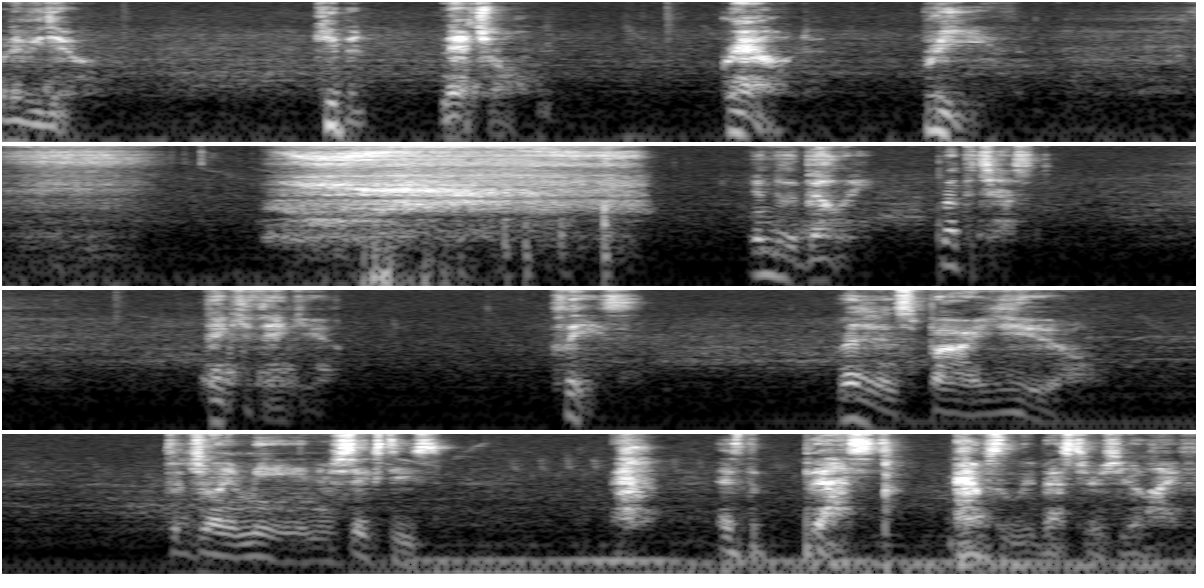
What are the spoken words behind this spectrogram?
Whatever you do, keep it natural. Ground. Breathe. Into the belly, not the chest. Thank you, thank you. Please, let it inspire you to join me in your 60s as the best, absolutely best years of your life.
